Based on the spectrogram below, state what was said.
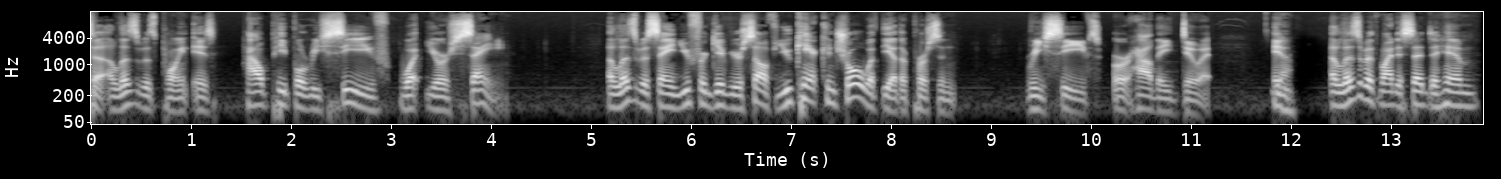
to Elizabeth's point, is how people receive what you're saying. Elizabeth's saying you forgive yourself. You can't control what the other person receives or how they do it. And Yeah. Elizabeth might have said to him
